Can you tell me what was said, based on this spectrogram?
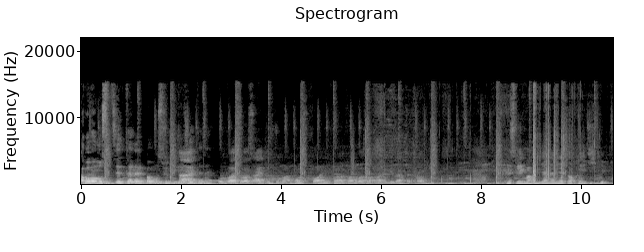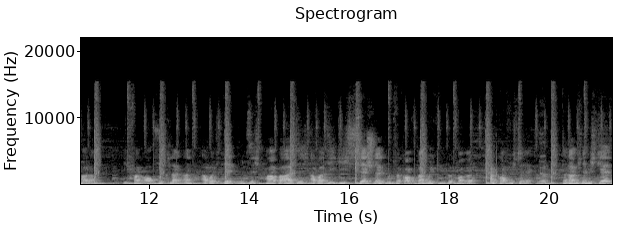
Aber man muss ins Internet, man muss wirklich ins Nein. Internet. Und weißt du, was eigentlich du machen musst? Vor allem von Anfang, was auch Ali gesagt hat, Frau. Deswegen machen die anderen jetzt auch richtig Big Para. Die fangen auch so klein an, aber die denken sich, paar behalte ich, aber die, die ich sehr schnell gut verkaufen kann, wo ich viel Glück mache, verkaufe ich direkt. Ja. Dann habe ich nämlich Geld,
